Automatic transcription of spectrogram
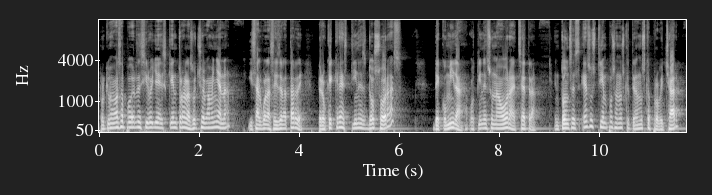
Porque me vas a poder decir, oye, es que entro a las 8 de la mañana y salgo a las 6 de la tarde, pero ¿qué crees? ¿Tienes dos horas de comida o tienes una hora, etcétera? Entonces, esos tiempos son los que tenemos que aprovechar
